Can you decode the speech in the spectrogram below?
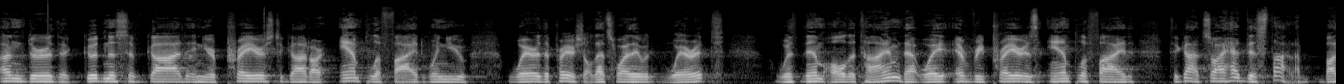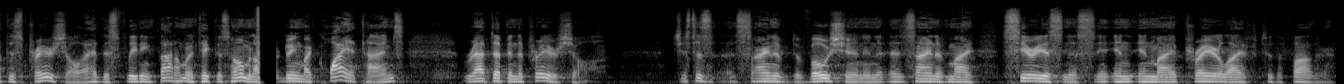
under the goodness of God, and your prayers to God are amplified when you wear the prayer shawl. That's why they would wear it with them all the time. That way, every prayer is amplified to God. So I had this thought. I bought this prayer shawl. I had this fleeting thought. I'm going to take this home and I'll start doing my quiet times wrapped up in the prayer shawl. Just as a sign of devotion and a sign of my seriousness in, in, in my prayer life to the Father.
